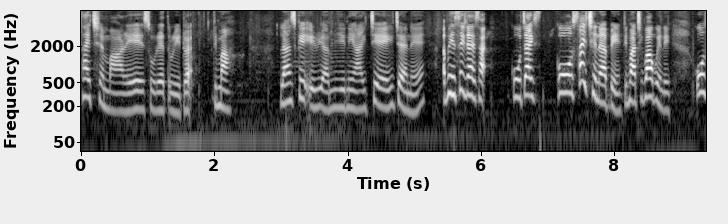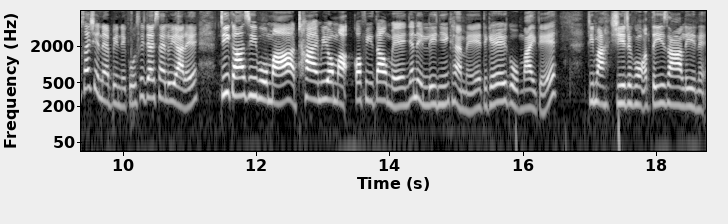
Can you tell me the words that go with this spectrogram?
စိုက်ချင်ပါတယ်ဆိုတဲ့သူတွေအတွက်ဒီမှာ landscape area မြေနေရာကြီးကျဲကြီးကျန်တယ်အပင်စိတ်ကြိုက်စိုက်ကိုကြိုက်ကိုစိုက်ချင်တဲ့အပင်ဒီမှာထိပေါက်ပင်တွေကိုစိုက်ချင်တဲ့အပင်တွေကိုစိတ်ကြိုက်စိုက်လို့ရတယ်ဒီကားစီပေါ်မှာထိုင်ပြီးတော့မှ coffee တောက်မယ်ညနေလေညင်းခံမယ်တကယ်ကိုမိုက်တယ်ဒီမှာရေတကွန်အသေးစားလေးနဲ့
